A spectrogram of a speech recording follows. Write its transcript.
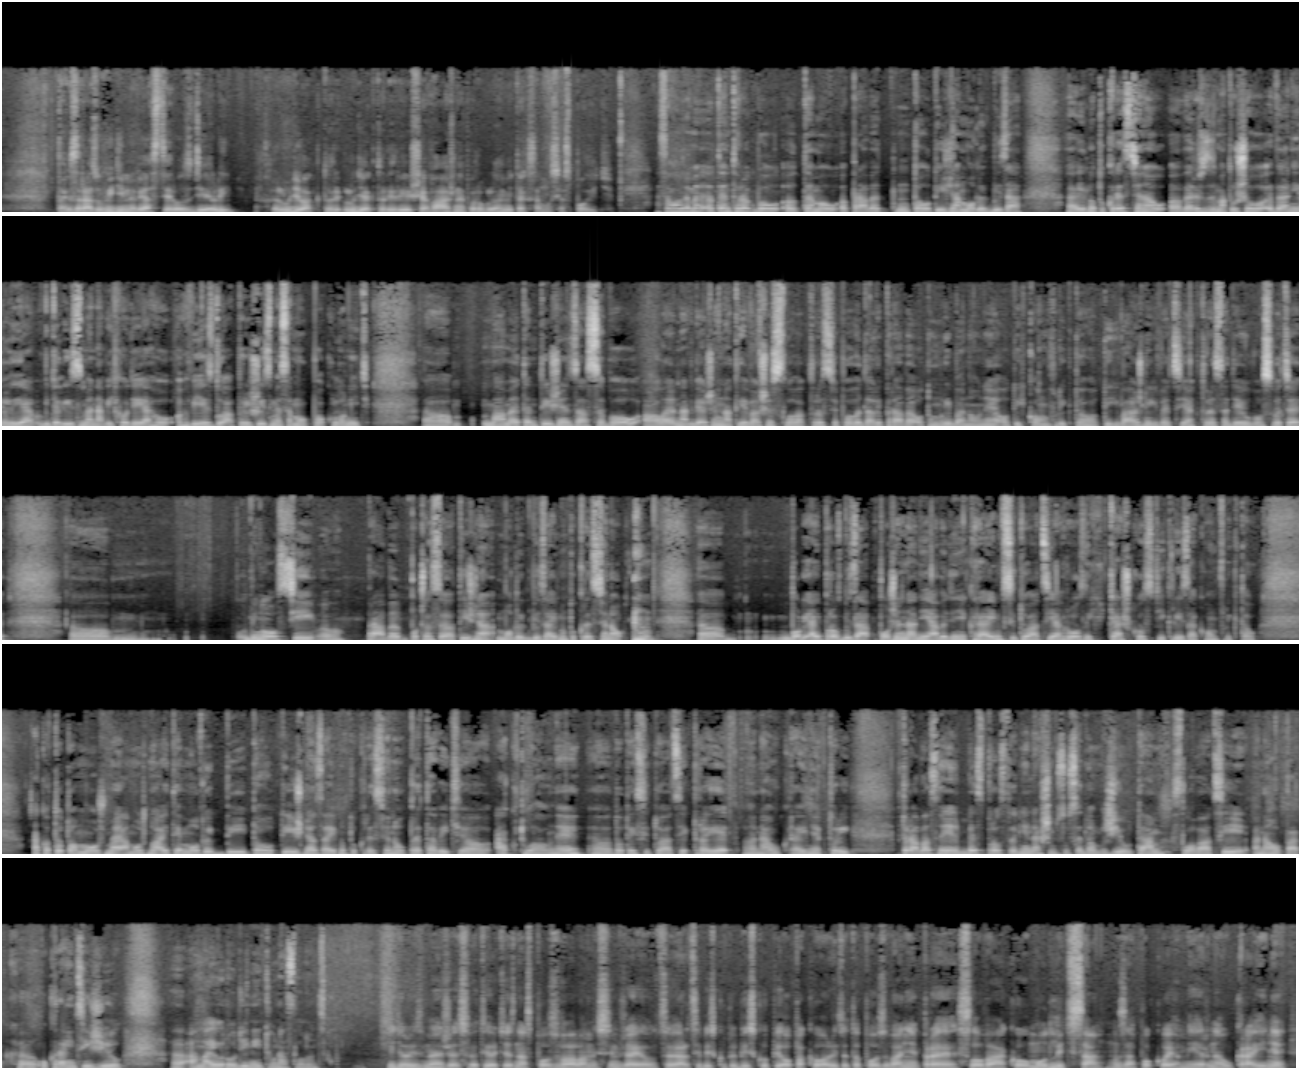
tak zrazu vidíme viac tie rozdiely ľudia, ktorí, ľudia, ktorí riešia vážne problémy, tak sa musia spojiť. A samozrejme, tento rok bol e, témou práve toho týždňa modlitby za e, jednotu kresťanov e, verš z Matúšovho Evanília. Videli sme na východe jeho hviezdu a prišli sme sa mu pokloniť. Máme ten týždeň za sebou, ale nadviažem na tie vaše slova, ktoré ste povedali práve o tom Libanone, o tých konfliktoch, o tých vážnych veciach, ktoré sa dejú vo svete. V minulosti práve počas eh, týždňa modlitby za jednotu kresťanov eh, boli aj prosby za poženanie a vedenie krajín v situáciách rôznych ťažkostí, kríz a konfliktov. Ako toto môžeme a možno aj tie modlitby toho týždňa za jednotu kresťanov pretaviť eh, aktuálne do tej situácie, ktorá je na Ukrajine, ktorý, ktorá vlastne je bezprostredne našim susedom. Žijú tam Slováci a naopak Ukrajinci žijú a majú rodiny tu na Slovensku. Videli sme, že Svetý Otec nás pozval a myslím, že aj otcovi arcibiskupy biskupy opakovali toto pozvanie pre Slovákov modliť sa za pokoj a mier na Ukrajine.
